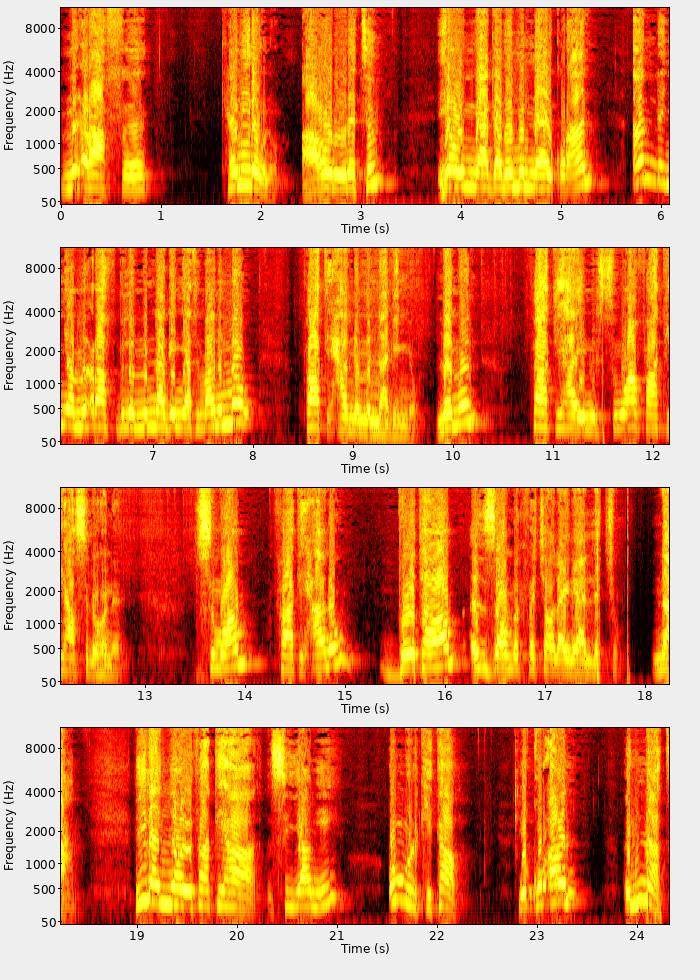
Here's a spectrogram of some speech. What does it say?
ምዕራፍ ከሚለው ነው። አሁን እውነትም ይኸው እኛ ጋር በምናየው ቁርአን አንደኛ ምዕራፍ ብለን የምናገኛት ማንን ነው? ፋቲሓን ነው የምናገኘው። ለምን? ፋቲሓ የሚል ስሟ ፋቲሓ ስለሆነ። ስሟም ፋቲሓ ነው ቦታዋም እዛው መክፈቻው ላይ ነው ያለችው። ናም። ሌላኛው የፋቲሓ ስያሜ እሙል ኪታብ። የቁርአን እናት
